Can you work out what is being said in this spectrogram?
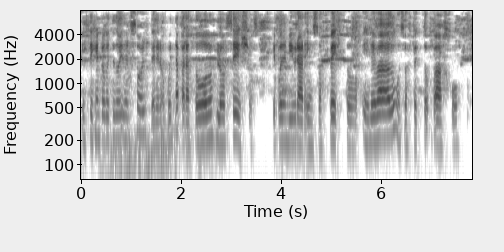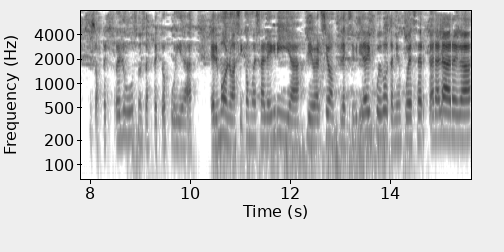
este ejemplo que te doy del sol, tenerlo en cuenta para todos los sellos que pueden vibrar en su aspecto elevado en su aspecto bajo, en su aspecto de luz en su aspecto de oscuridad. El mono, así como es alegría, diversión, flexibilidad y juego, también puede ser cara larga,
